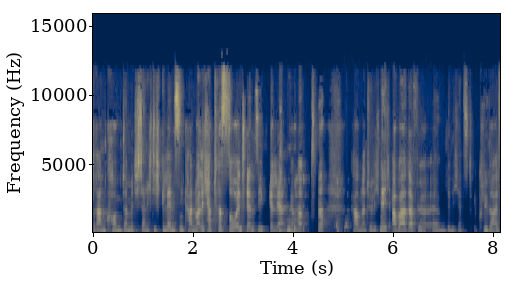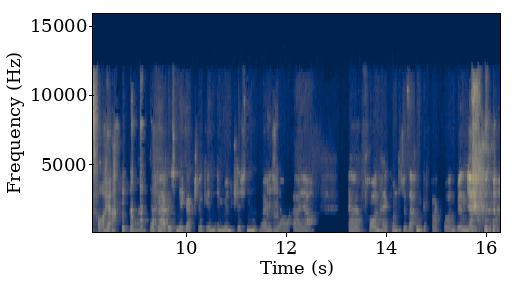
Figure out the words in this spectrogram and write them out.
drankommt, damit ich da richtig glänzen kann, weil ich habe das so intensiv gelernt gehabt. Kam natürlich nicht, aber dafür ähm, bin ich jetzt klüger als vorher. ja, dafür hatte ich mega Glück in, im Mündlichen, weil mhm. ich ja, äh, ja äh, frauenheilkundliche Sachen gefragt worden bin. Ja.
